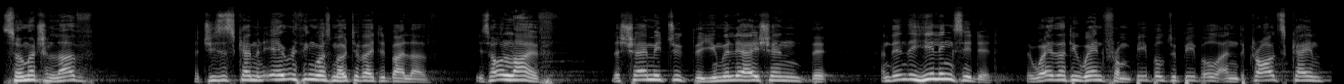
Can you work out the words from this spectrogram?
So much love that Jesus came and everything was motivated by love. His whole life, the shame he took, the humiliation, the, and then the healings he did, the way that he went from people to people, and the crowds came,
